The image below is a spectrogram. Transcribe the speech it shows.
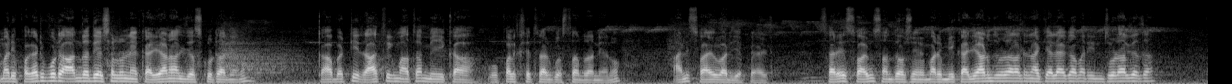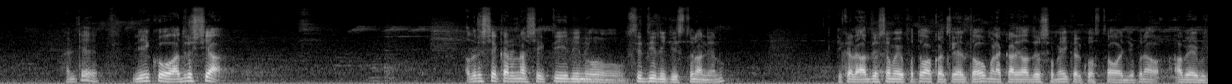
మరి పగటిపూట ఆంధ్రదేశంలో నేను కళ్యాణాలు చేసుకుంటాను నేను. కాబట్టి రాత్రికి మాత్రం మీ ఇక ఉప్పల క్షేత్రానికి వస్తాను రా నేను అని స్వామివారు చెప్పాడు. సరే స్వామి సంతోషమే. మరి మీ కళ్యాణం చూడాలంటే నాకు ఎలాగా మరి నేను చూడాలి కదా? అంటే నీకు అదృశ్య అదృశ్యకరణ శక్తి నేను సిద్ధి నీకు ఇస్తున్నాను నేను. ఇక్కడ అదృశ్యం అయిపోతావు అక్కడ తేలుతావు మళ్ళీ అక్కడ అదృశ్యమై ఇక్కడికి వస్తావు అని చెప్పి నా అభయం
